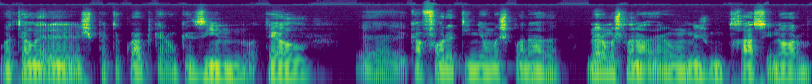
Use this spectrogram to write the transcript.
o hotel era espetacular porque era um casino, hotel, eh, cá fora tinha uma esplanada. Não era uma esplanada, era um, mesmo terraço enorme,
